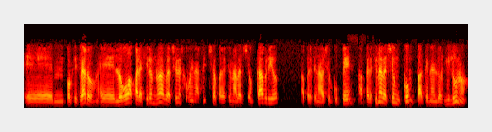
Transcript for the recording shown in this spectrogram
eh, porque claro eh, luego aparecieron nuevas versiones como bien has dicho apareció una versión cabrio apareció una versión coupé apareció una versión compact en el 2001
